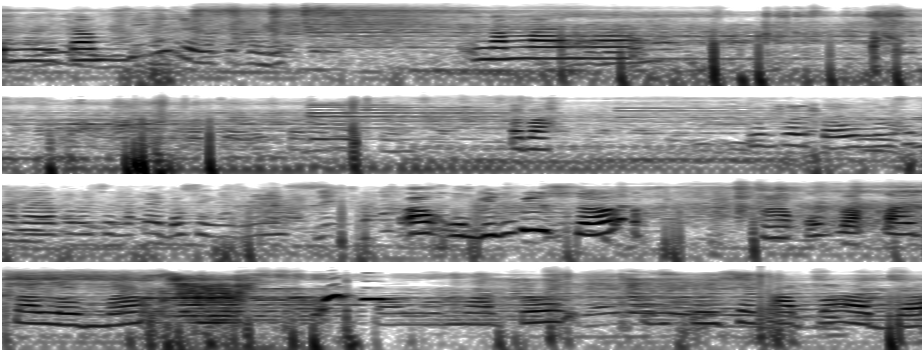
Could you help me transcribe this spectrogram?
penyiram namanya apa? Tuh per tahu perusahaan kayak perusahaan kayak bahasa Inggris. Aku gini bisa. Aku pakai paloma. Paloma tuh tulisan apa ada?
